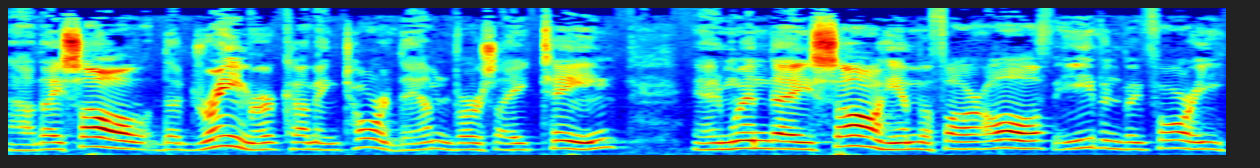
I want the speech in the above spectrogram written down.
Uh, they saw the dreamer coming toward them, verse 18, and when they saw him afar off, even before he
